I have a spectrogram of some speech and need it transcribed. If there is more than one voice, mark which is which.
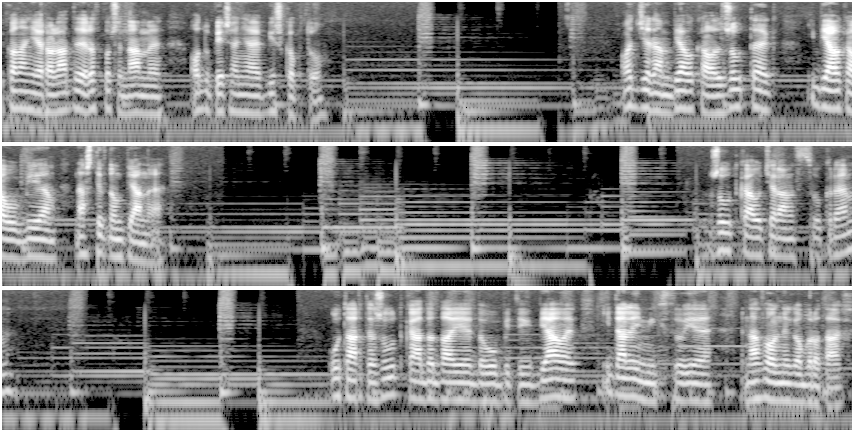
Speaker 1: Wykonanie rolady rozpoczynamy od upieczenia biszkoptu. Oddzielam białka od żółtek i białka ubijam na sztywną pianę. Żółtka ucieram z cukrem. Utarte żółtka dodaję do ubitych białek i dalej miksuję na wolnych obrotach.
